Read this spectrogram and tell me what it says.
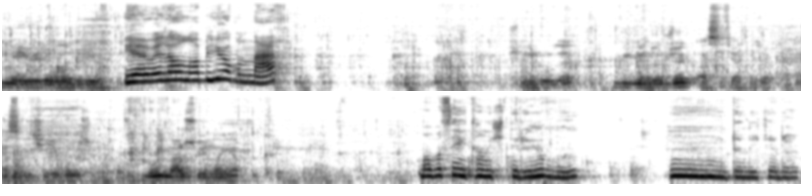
Meyveli olabiliyor. Yeveli olabiliyor bunlar. Şimdi burada bir gün duracak, asit yapacak. Asit içecek olacak. Bu nar suyundan yaptık. Baba seni tanıştırıyor mu? Hmm, tanıştırır.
